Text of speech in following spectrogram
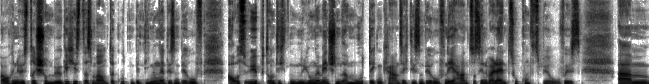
auch in Österreich schon möglich ist, dass man unter guten Bedingungen diesen Beruf ausübt und ich junge Menschen ermutigen kann, sich diesen Beruf näher anzusehen, weil er ein Zukunftsberuf ist, ähm,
